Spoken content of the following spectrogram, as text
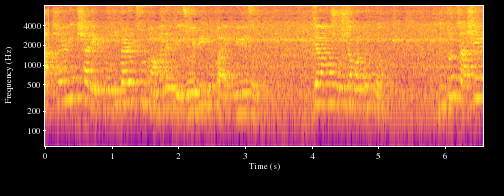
রাসায়নিক সারে প্রতিকারের জন্য আমাদেরকে জৈবিক উপায় যেমন দুটো চাষের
